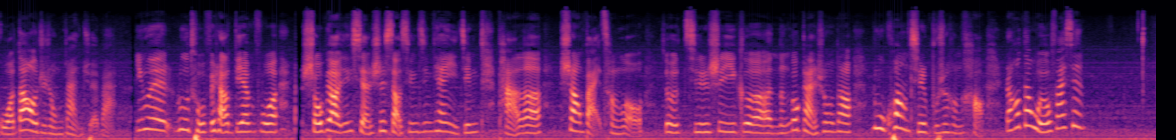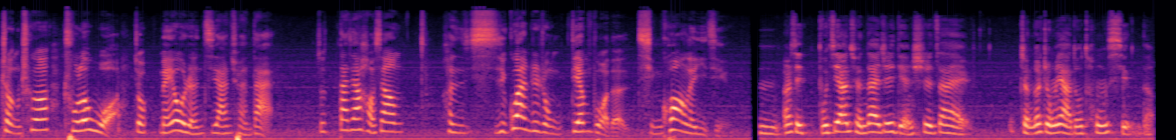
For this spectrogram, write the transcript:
国道这种感觉吧，因为路途非常颠簸，手表已经显示小青今天已经爬了上百层楼，就其实是一个能够感受到路况其实不是很好。然后，但我又发现整车除了我就没有人系安全带，就大家好像很习惯这种颠簸的情况了，已经。嗯，而且不系安全带这一点是在整个中亚都通行的，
